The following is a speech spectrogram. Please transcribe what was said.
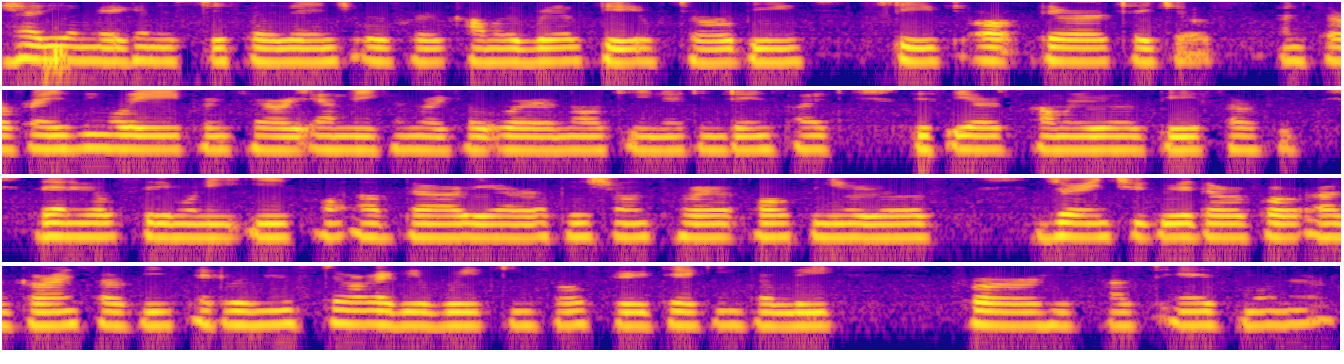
Harry and Meghan stay silent over Commonwealth Day after being stripped of their titles. Unsurprisingly, Prince Harry and Meghan Markle were not in attendance at this year's Commonwealth Day service. The annual ceremony is one of the rare occasions where all senior royals join together for a grand service at Westminster Abbey with King Charles III taking the lead for his first as monarch.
